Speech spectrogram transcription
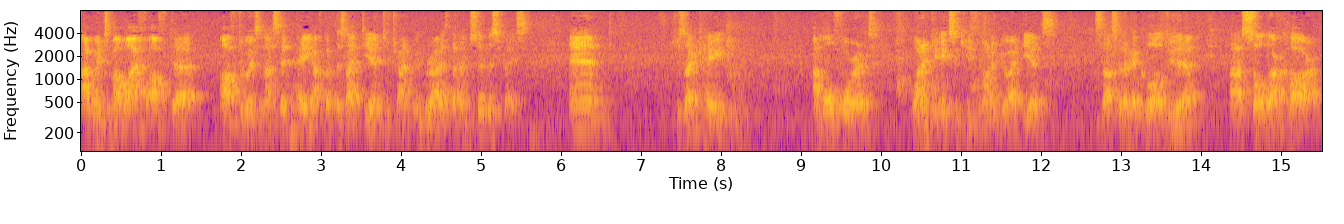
I went to my wife after afterwards and I said, hey, I've got this idea to try and Uberize the home service space. And she's like, hey, I'm all for it. Why don't you execute one of your ideas? So I said, okay, cool, I'll do that. Uh, sold our car,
